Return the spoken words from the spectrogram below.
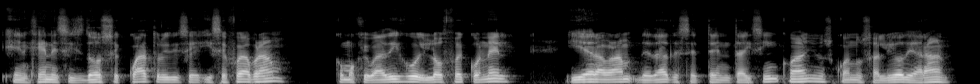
en Génesis 12, 4 y dice, y se fue Abraham, como Jehová dijo, y Lot fue con él. Y era Abraham de edad de setenta y cinco años cuando salió de Arán.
